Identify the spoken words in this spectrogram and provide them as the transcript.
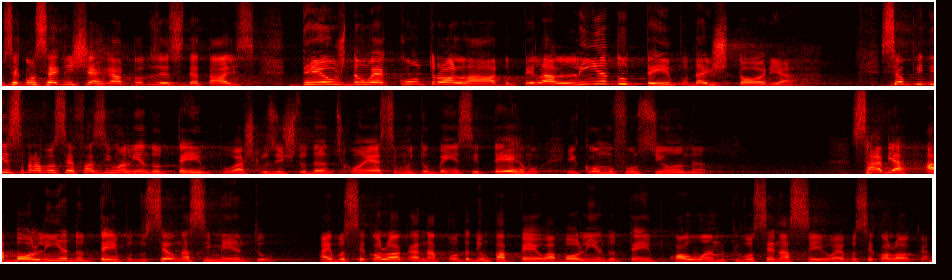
Você consegue enxergar todos esses detalhes? Deus não é controlado pela linha do tempo da história. Se eu pedisse para você fazer uma linha do tempo, acho que os estudantes conhecem muito bem esse termo e como funciona. Sabe a, a bolinha do tempo do seu nascimento? Aí você coloca na ponta de um papel a bolinha do tempo, qual o ano que você nasceu? Aí você coloca.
